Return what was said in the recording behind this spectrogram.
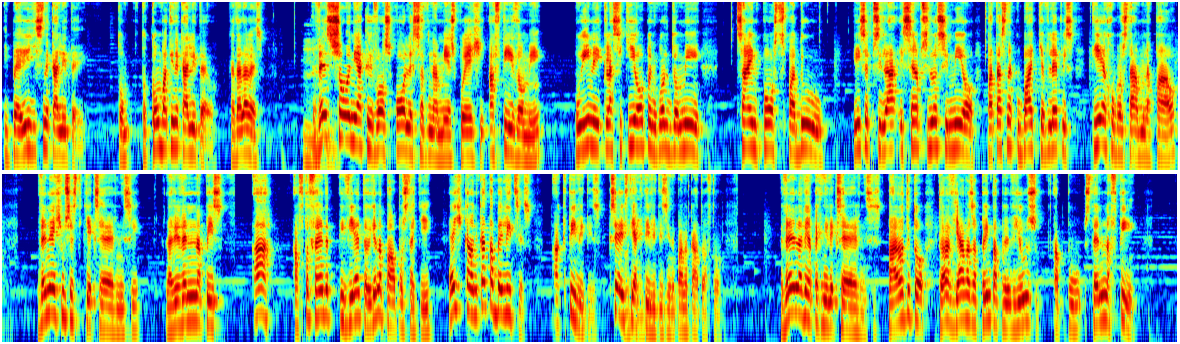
Η περιήγηση είναι καλύτερη. Το, το combat είναι καλύτερο. Κατάλαβες. Δεν σώνει ακριβώς όλες τις αδυναμίες που έχει αυτή η δομή, που είναι η κλασική open world δομή, signposts παντού, είσαι, ψηλά, είσαι σε ένα ψηλό σημείο, πατάς ένα κουμπάκι και βλέπεις τι έχω μπροστά μου να πάω. Δεν έχει ουσιαστική εξερεύνηση. Δηλαδή δεν είναι να πεις «Α, αυτό φαίνεται ιδιαίτερο, για να πάω προς τα εκεί». Έχει κανονικά ταμπελίτσες, activities. Ξέρεις τι Οκ. activities είναι πάνω κάτω αυτό. Δεν είναι δηλαδή ένα παιχνίδι εξερεύνησης. Παρότι το, τώρα διάβαζα πριν τα previews α, που στέλνουν αυτοί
